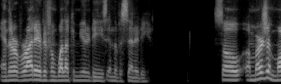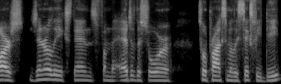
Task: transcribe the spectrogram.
And there are a variety of different wetland communities in the vicinity. So emergent marsh generally extends from the edge of the shore to approximately six feet deep.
